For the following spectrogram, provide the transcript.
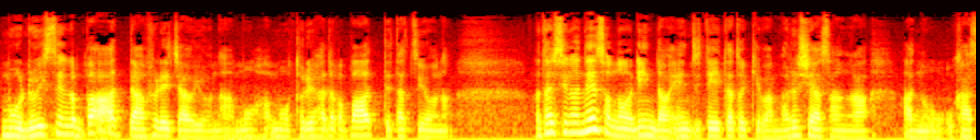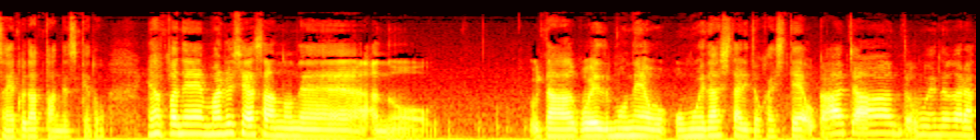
もう涙腺がバーって溢れちゃうようなもうもう鳥肌がバーって立つような。私がねそのリンダを演じていた時はマルシアさんがあのお母さん役だったんですけどやっぱねマルシアさんのねあの歌声もね思い出したりとかして「お母ちゃん」と思いながら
